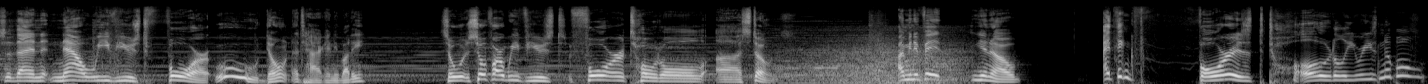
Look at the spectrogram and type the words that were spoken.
So then now we've used four. Ooh, don't attack anybody. So so far we've used four total uh, stones. I mean, if it you know, I think four is totally reasonable.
